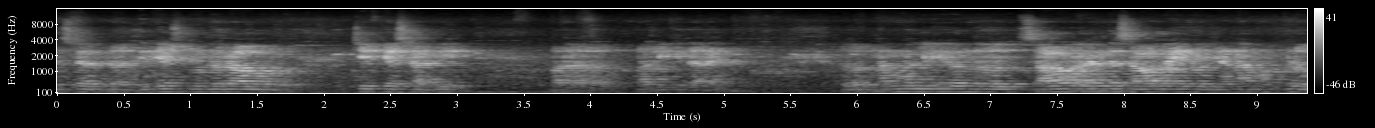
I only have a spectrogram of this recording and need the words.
Mr. ದಿನೇಶ್ ಗುಂಡೂರಾವ್ ಅವರು ಚೀಫ್ ಗೆಸ್ಟ್ ಆಗಿ ಬರಲಿಕ್ಕಿದ್ದಾರೆ. ನಮ್ಮಲ್ಲಿ ಒಂದು ಸಾವಿರದಿಂದ ಸಾವಿರದ ಐನೂರು ಜನ ಮಕ್ಕಳು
